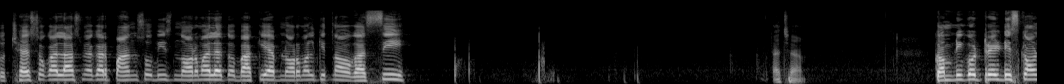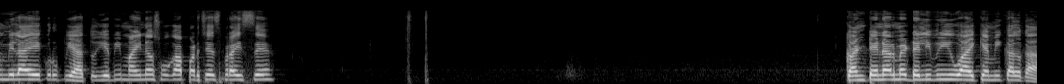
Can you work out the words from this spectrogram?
तो छह सौ का लॉस में अगर पाँच सौ बीस नॉर्मल है तो बाकी अब नॉर्मल कितना होगा? सी अच्छा। कंपनी को ट्रेड डिस्काउंट मिला एक रुपया तो ये भी माइनस होगा परचेज प्राइस से। कंटेनर में डिलीवरी हुआ है केमिकल का।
